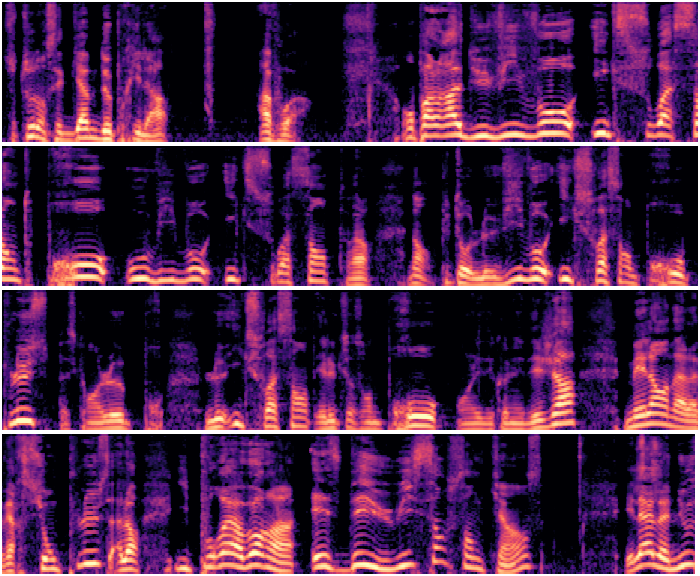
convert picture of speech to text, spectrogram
surtout dans cette gamme de prix là, à voir. On parlera du Vivo X60 Pro ou Vivo X60. Alors non, plutôt le Vivo X60 Pro Plus parce que le le X60 et le X60 Pro, on les connaît déjà, mais là on a la version Plus. Alors, il pourrait avoir un SD 875 et là, la news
